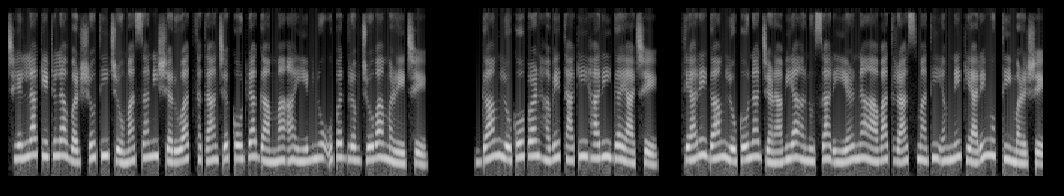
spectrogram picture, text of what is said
છેલ્લા કેટલા વર્ષોથી ચોમાસાની શરૂઆત થતાં જ કોટડા ગામમાં આ ઈડનો ઉપદ્રવ જોવા મળે છે. ગામ લોકો પણ હવે થાકી હારી ગયા છે. ત્યારે ગામ લોકોના જણાવ્યા અનુસાર ઈયળના આવા ત્રાસમાંથી અમને ક્યારે મુક્તિ મળશે?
